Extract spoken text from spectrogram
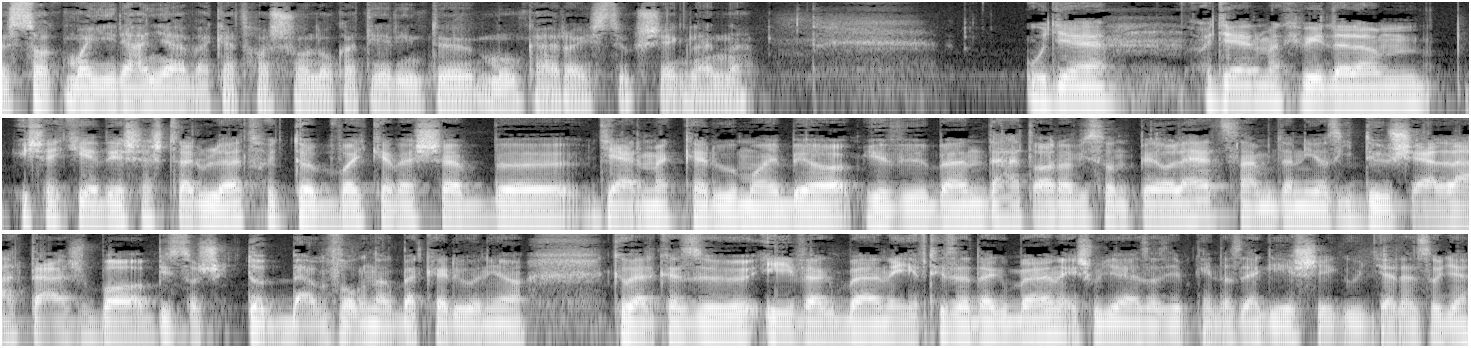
szakmai irányelveket, hasonlókat érintő munkára is szükség lenne. Ugye a gyermekvédelem is egy kérdéses terület, hogy több vagy kevesebb gyermek kerül majd be a jövőben, de hát arra viszont például lehet számítani az idős ellátásba, biztos, hogy többen fognak bekerülni a következő években, évtizedekben, és ugye ez az egyébként az egészségügyel, ez ugye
